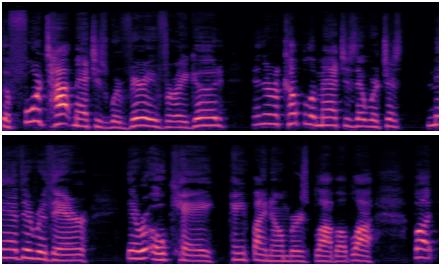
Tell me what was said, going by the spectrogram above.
The four top matches were very, very good, and there were a couple of matches that were just meh, they were there. They were okay, paint by numbers, blah, blah, blah. But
